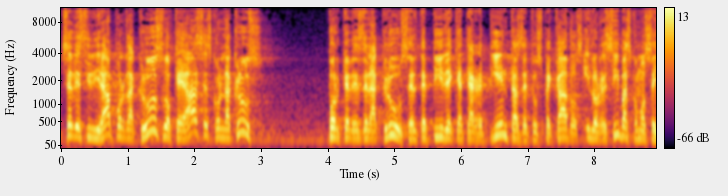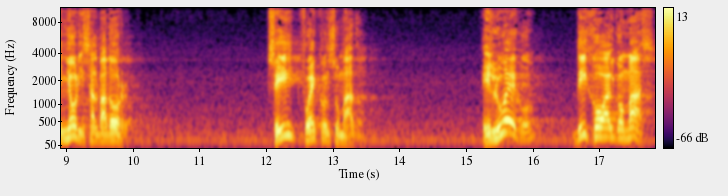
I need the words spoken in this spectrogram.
Se decidirá por la cruz lo que haces con la cruz. Porque desde la cruz Él te pide que te arrepientas de tus pecados y lo recibas como Señor y Salvador. Sí, fue consumado. Y luego dijo algo más.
